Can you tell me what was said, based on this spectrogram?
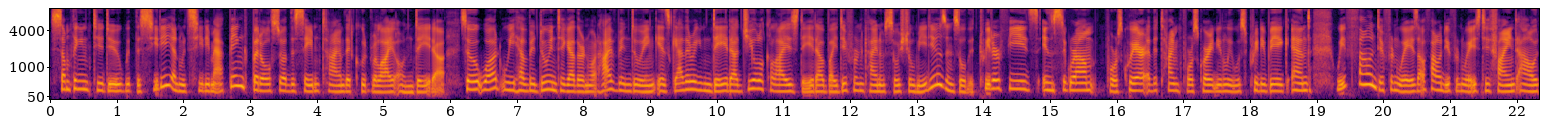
something to do with the city and with city mapping, but also at the same time that could rely on data. So what we have been doing together and what I've been doing is gathering data, geolocalized data by different kind of social medias. And so the Twitter feeds, Instagram, Foursquare. At the time, Foursquare in Italy was pretty big. And we've found different ways, I found different ways to find out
